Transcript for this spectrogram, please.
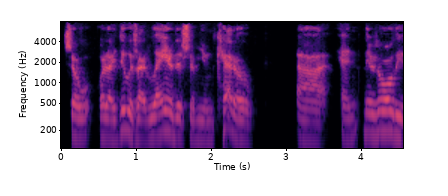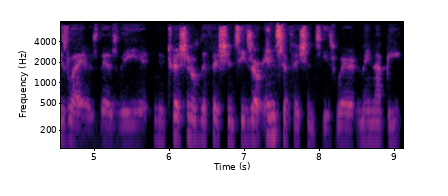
So what I do is I layer this immune kettle, uh, and there's all these layers. There's the nutritional deficiencies or insufficiencies where it may not be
